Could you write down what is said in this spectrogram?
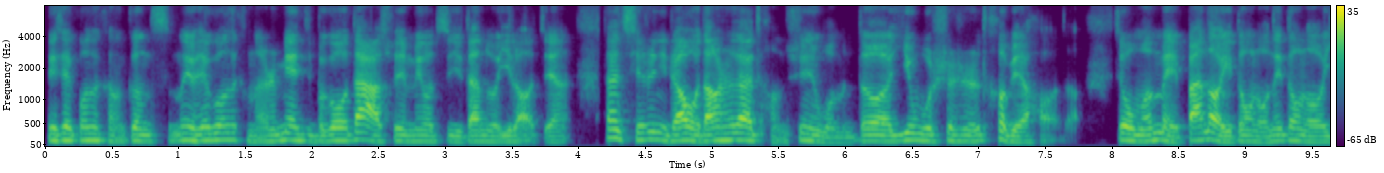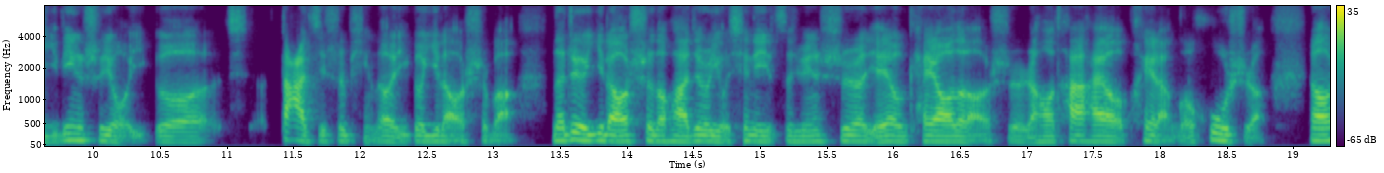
那些公司可能更次。那有些公司可能是面积不够大，所以没有自己单独医疗间。但其实你知道，我当时在腾讯，我们的医务室是特别好的。就我们每搬到一栋楼，那栋楼一定是有一个。大几十平的一个医疗室吧，那这个医疗室的话，就是有心理咨询师，也有开药的老师，然后他还要配两个护士，然后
